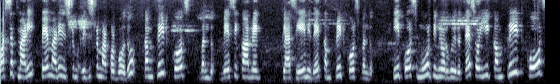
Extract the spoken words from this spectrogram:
ವಾಟ್ಸಪ್ ಮಾಡಿ, ಪೇ ಮಾಡಿ ರಿಜಿಸ್ಟರ್ ರಿಜಿಸ್ಟರ್ ಮಾಡ್ಕೊಳ್ಬಹುದು. ಕಂಪ್ಲೀಟ್ ಕೋರ್ಸ್ ಬಂದು ಬೇಸಿಕ್ ಆನ್ಲೈನ್ ಕ್ಲಾಸ್ ಏನಿದೆ ಕಂಪ್ಲೀಟ್ ಕೋರ್ಸ್ ಬಂದು. ಈ ಕೋರ್ಸ್ ಮೂರು ತಿಂಗಳವರೆಗೂ ಇರುತ್ತೆ. ಸೊ ಈ ಕಂಪ್ಲೀಟ್ ಕೋರ್ಸ್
